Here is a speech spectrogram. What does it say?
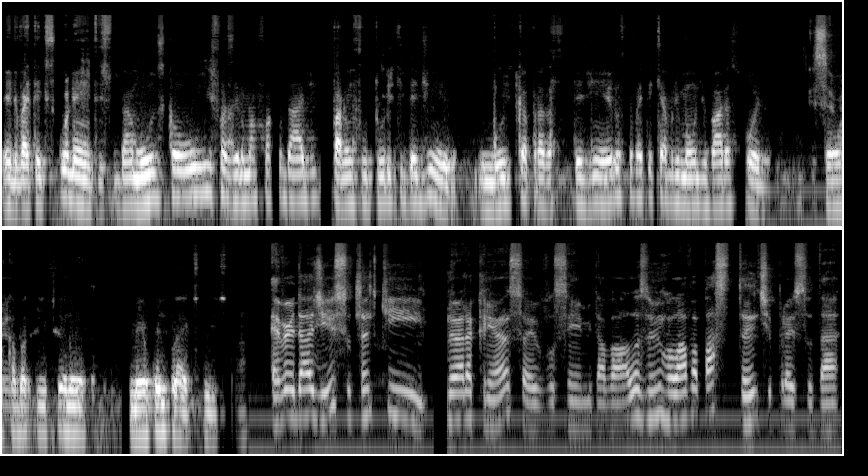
ele vai ter que escolher entre estudar música ou fazer uma faculdade para um futuro que dê dinheiro. E música, para ter dinheiro, você vai ter que abrir mão de várias coisas. Isso então é acaba aqui sendo meio complexo isso. Tá? É verdade isso, tanto que eu era criança você me dava aulas, eu enrolava bastante para estudar.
